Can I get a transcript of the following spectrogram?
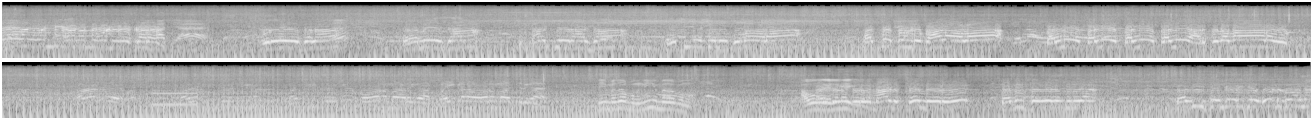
ஏழு வண்டிகள் வந்து கொண்டிருக்கிறது பாத்தியா முருகேசனா ரமேஷா பாக்கியராஜா ஒட்டியகுலு குமாரா பச்சத்துண்டு பாலாவா பள்ளி பள்ளி பள்ளி பள்ளி அற்புதமான நீ மெதுவா போங்க நீங்க மெதுவா போங்க. அவங்க இலங்கைக்கு ஒரு மாடு சேர்ந்து வருது சதீஷ் இருக்கிறியா சதீஷ் வாங்க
